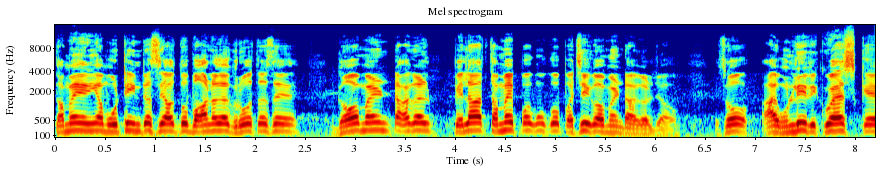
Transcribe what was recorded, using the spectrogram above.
તમે અહીંયા મોટી ઇન્ડસ્ટ્રી આવો તો ભાવનગર ગ્રોથ હશે. ગવર્મેન્ટ આગળ પહેલાં તમે પગ મૂકો, પછી ગવર્મેન્ટ આગળ જાઓ. સો આઈ ઓનલી રિક્વેસ્ટ કે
